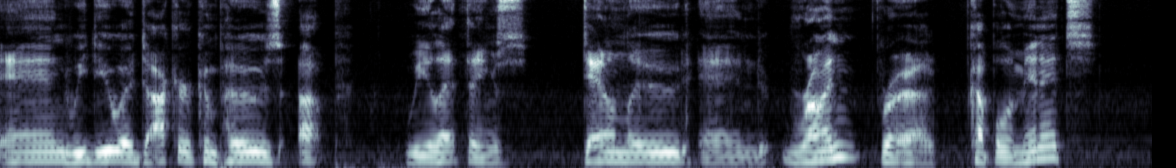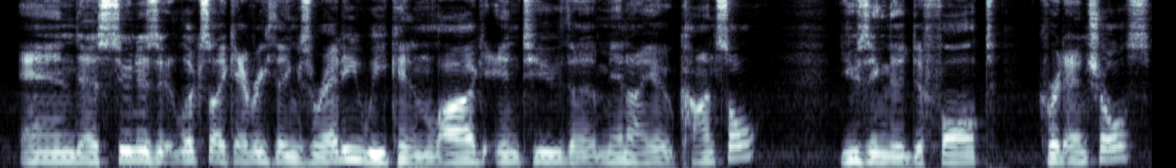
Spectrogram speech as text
and we do a docker compose up. We let things download and run for a couple of minutes. And as soon as it looks like everything's ready, we can log into the MinIO console using the default credentials.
